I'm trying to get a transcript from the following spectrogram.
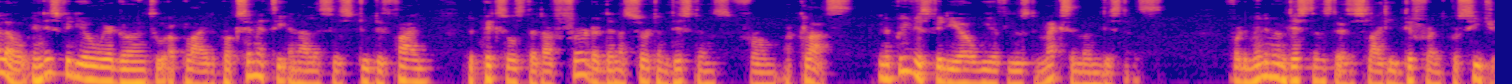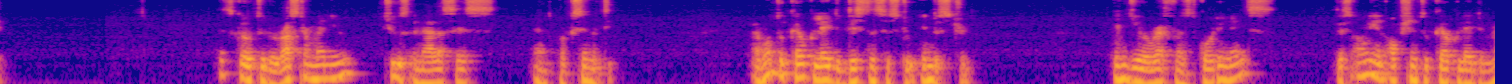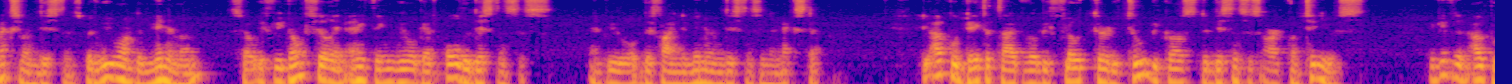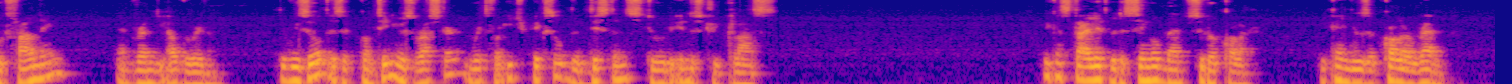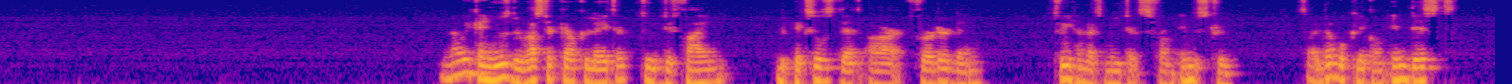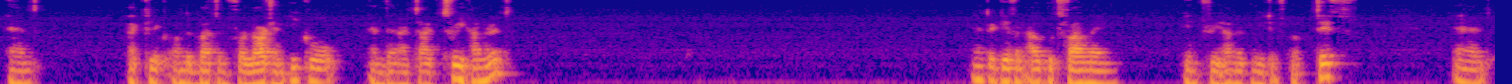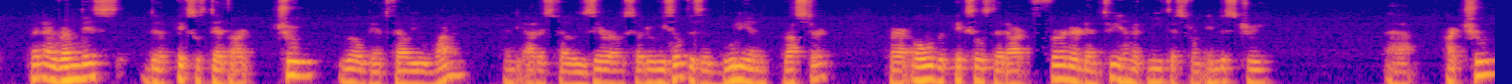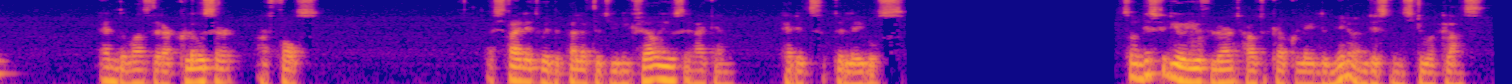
So in this video we're going to apply the proximity analysis to define the pixels that are further than a certain distance from a class. In the previous video we have used the maximum distance. For the minimum distance there's a slightly different procedure. Let's go to the raster menu, choose analysis and proximity. I want to calculate the distances to industry. In georeferenced coordinates, there's only an option to calculate the maximum distance, but we want the minimum, so if we don't fill in anything, we will get all the distances, and we will define the minimum distance in the next step. The output data type will be float32 because the distances are continuous. I give it an output file name and run the algorithm. The result is a continuous raster with for each pixel the distance to the industry class. We can style it with a single band pseudo color. We can use a color ramp. Now we can use the raster calculator to define the pixels that are further than 300 meters from industry. So I double click on indist and I click on the button for large and equal and then I type 300 and I give an output file name in 300 meters.tif and when I run this the pixels that are true will get value 1 and the others value 0 so the result is a boolean raster where all the pixels that are further than 300 meters from industry uh, are true and the ones that are closer are false. I style it with the paletted unique values and I can edit the labels. So in this video you've learned how to calculate the minimum distance to a class.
